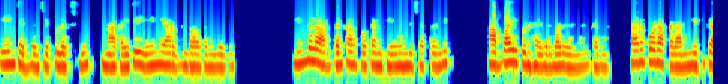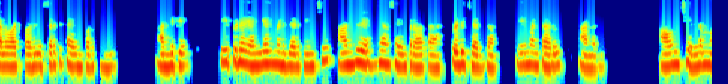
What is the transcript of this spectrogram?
ఏం చేద్దాం చెప్పు లక్ష్మి. నాకైతే ఏమీ అర్థం కావటం లేదు. ఇందులో అర్థం కాకపోవటానికి ఏముంది చెప్పండి. ఆ అబ్బాయి ఇప్పుడు హైదరాబాద్ వెళ్ళాలి కదా. తను కూడా అక్కడ అన్నిటికీ అలవాటు పడేసరికి టైం పడుతుంది. అందుకే ఇప్పుడు ఎంగేజ్మెంట్ జరిపించి అందు ఎగ్జామ్స్ అయిన తర్వాత పెళ్ళి చేద్దాం. ఏమంటారు? అన్నది. అవును చెల్లమ్మ.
